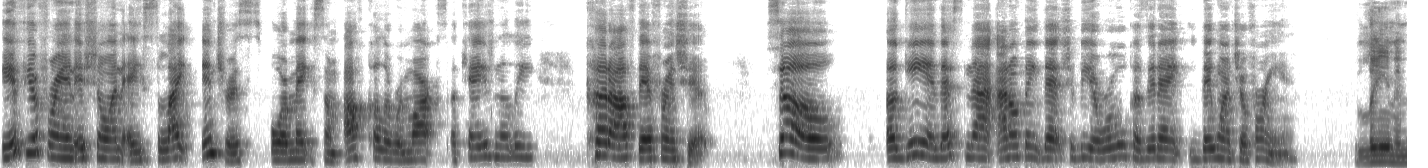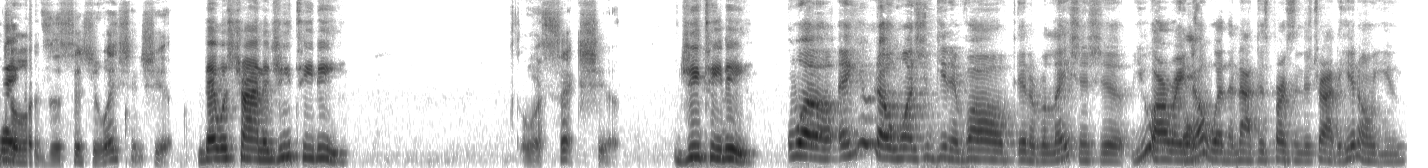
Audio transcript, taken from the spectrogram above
If your friend is showing a slight interest or makes some off color remarks occasionally, cut off their friendship. So, again, that's not, I don't think that should be a rule because it ain't, they weren't your friend. Leaning Wait. towards a situationship They was trying to GTD. or a sex ship. GTD. Well, and you know, once you get involved in a relationship, you already oh. know whether or not this person is trying to hit on you.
